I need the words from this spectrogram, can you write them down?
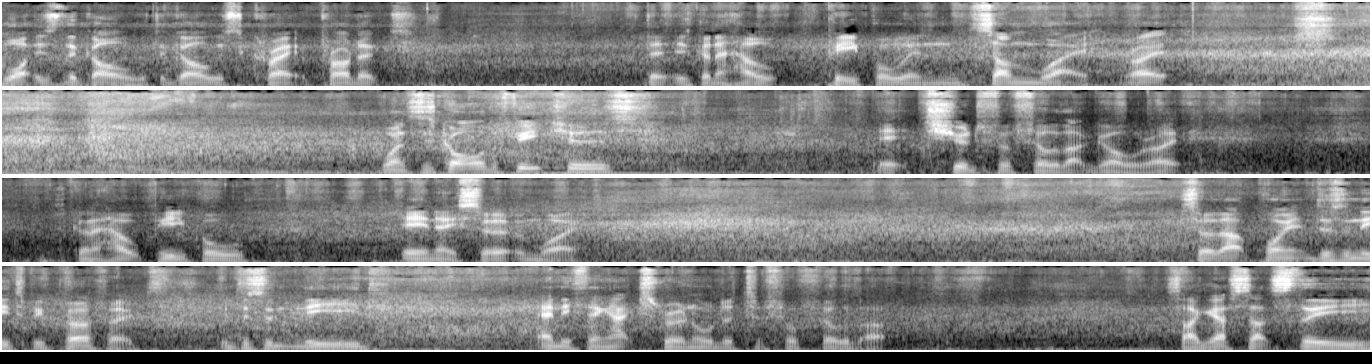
what is the goal? The goal is to create a product that is going to help people in some way, right? Once it's got all the features, it should fulfill that goal, right? It's going to help people in a certain way. So at that point, it doesn't need to be perfect. It doesn't need anything extra in order to fulfill that. So I guess that's the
